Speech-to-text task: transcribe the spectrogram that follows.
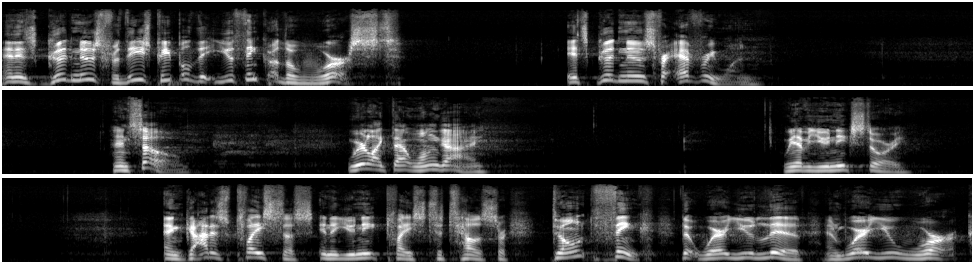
And it's good news for these people that you think are the worst. It's good news for everyone. And so, we're like that one guy. We have a unique story. And God has placed us in a unique place to tell a story. Don't think that where you live and where you work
